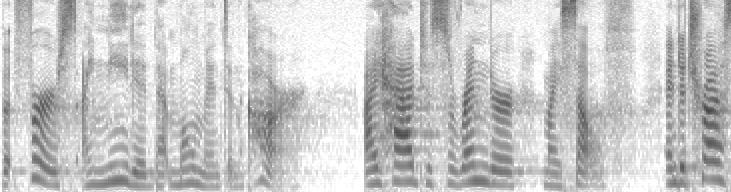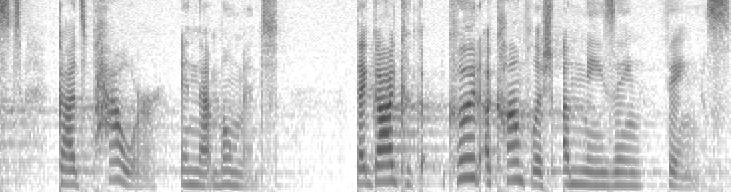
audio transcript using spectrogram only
But first, I needed that moment in the car. I had to surrender myself and to trust God's power in that moment, that God could, could accomplish amazing things.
